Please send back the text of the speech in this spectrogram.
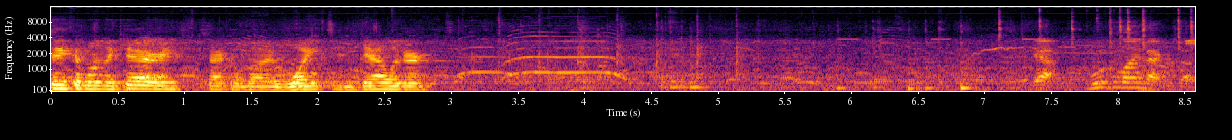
Tinkham on the carry, tackled by White and Gallagher. Yeah, move the linebackers up.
